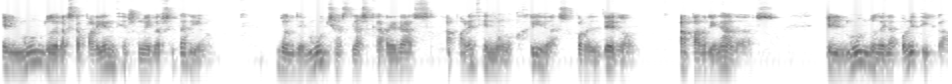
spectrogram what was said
el mundo de las apariencias universitario, donde muchas de las carreras aparecen ungidas por el dedo, apadrinadas, el mundo de la política,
